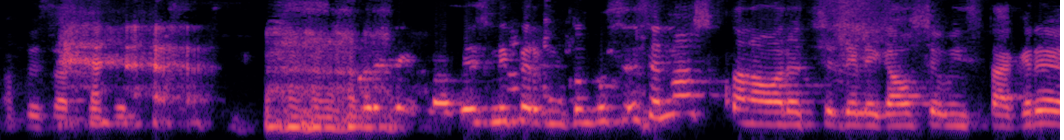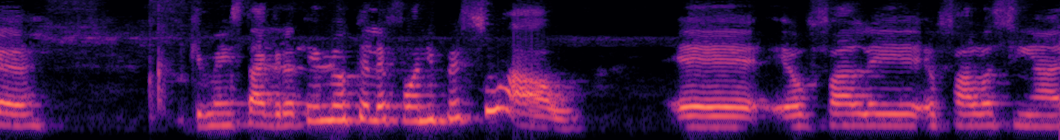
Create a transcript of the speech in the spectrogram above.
apesar de. Por exemplo, às vezes me perguntam: você, você não acha que está na hora de você delegar o seu Instagram? Porque meu Instagram tem meu telefone pessoal. É, eu falei, eu falo assim, ah,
